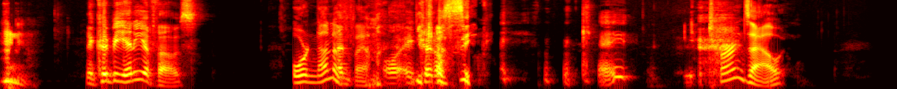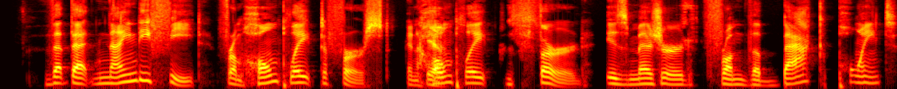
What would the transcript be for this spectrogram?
It could be any of those. Or none of them. Or it could also. okay. it turns out that that 90 feet from home plate to first and Yeah. home plate to third is measured from the back point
